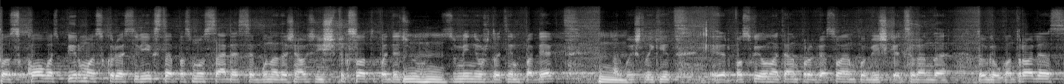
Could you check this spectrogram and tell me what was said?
tos kovos pirmos, kurios įvyksta pas mus salėse, būna dažniausiai iš fiksuotų padėčių, mm -hmm. su mini užduotim pabėgti mm -hmm. arba išlaikyti. Ir paskui jau nuo ten progresuojam, pabiškiai atsiranda daugiau kontrolės,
